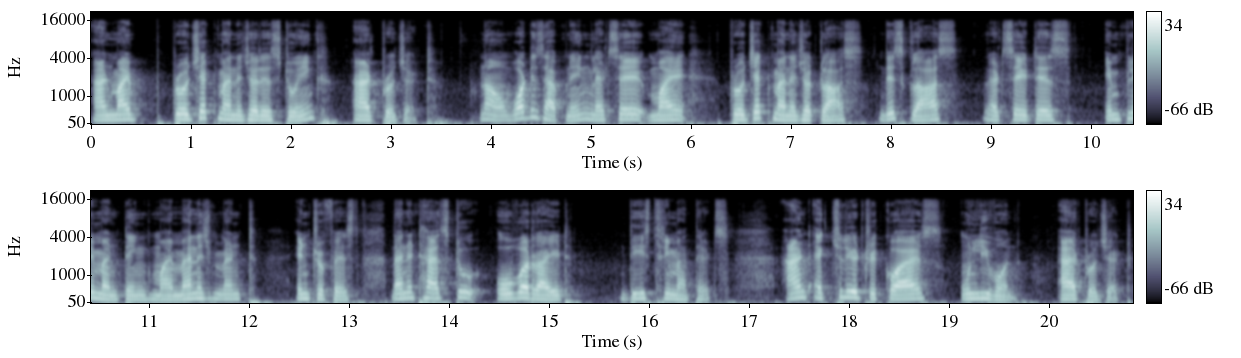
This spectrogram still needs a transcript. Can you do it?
And my project manager is doing add project. Now what is happening? Let's say my project manager class, this class, let's say it is implementing my management interface, then it has to override these three methods. And actually it requires only one add project.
